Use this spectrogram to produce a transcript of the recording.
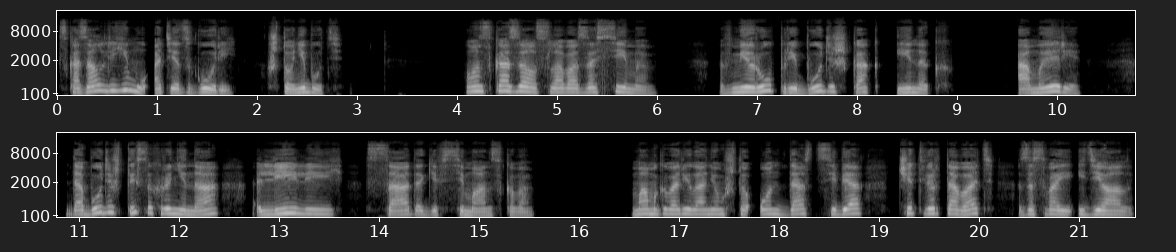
сказал ли ему отец Гурий что-нибудь. Он сказал слова Засимы, «В миру прибудешь, как инок, а Мэри, да будешь ты сохранена лилией сада Гефсиманского. Мама говорила о нем, что он даст себя четвертовать за свои идеалы.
